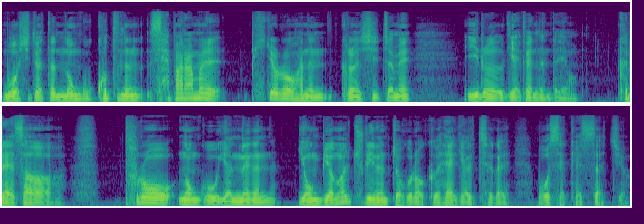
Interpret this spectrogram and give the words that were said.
무엇이 됐든 농구 코트는 새바람을 필요로 하는 그런 시점에 이르게 됐는데요. 그래서 프로 농구 연맹은 용병을 줄이는 쪽으로 그 해결책을 모색했었죠.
